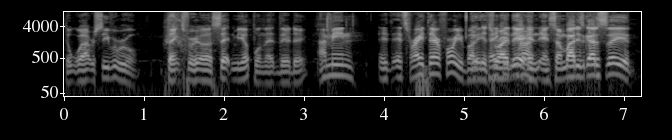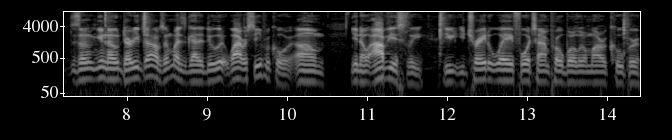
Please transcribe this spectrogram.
the wide receiver room. Thanks for uh, setting me up on that there, Dave. I mean, it, it's right there for you, buddy. It's Take right it there, run. and, and somebody's got to say it. So you know, dirty job. Somebody's got to do it. Wide receiver core. Um, you know, obviously, you, you trade away four-time Pro Bowler Amari Cooper.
